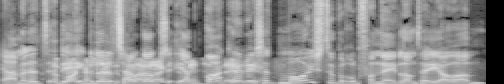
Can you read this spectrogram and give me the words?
Ja, maar dat, de- ik bedoel, dat zou ik ook. Ja, bakker is het mooiste beroep van Nederland, hè Johan?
